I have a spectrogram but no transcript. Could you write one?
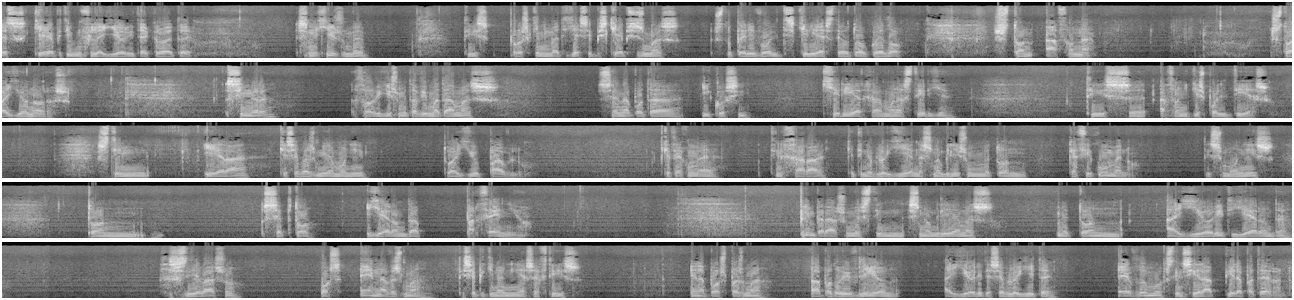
Χαίρετε αγαπητές και αγαπητοί μου φυλαγιορείτε ακροατέ. Συνεχίζουμε τις προσκυνηματικές επισκέψεις μας στο περιβόλι της κυρίας Θεοτόκου εδώ, στον Άθωνα, στο Άγιον Όρος. Σήμερα θα οδηγήσουμε τα βήματά μας σε ένα από τα 20 κυρίαρχα μοναστήρια της ε, Αθωνικής Πολιτείας. Στην Ιερά και Σεβασμία Μονή του Αγίου Παύλου. Και θα έχουμε την χαρά και την ευλογία να συνομιλήσουμε με τον καθηγούμενο της Μονής, τον Σεπτό Γέροντα Παρθένιο. Πριν περάσουμε στην συνομιλία μας με τον Αγιορείτη Γέροντα, θα σας διαβάσω ως έναυσμα της επικοινωνίας αυτής ένα απόσπασμα από το βιβλίο Αγιορείτες Ευλογείτε, έβδομο στην σειρά Πύρα Πατέρων.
